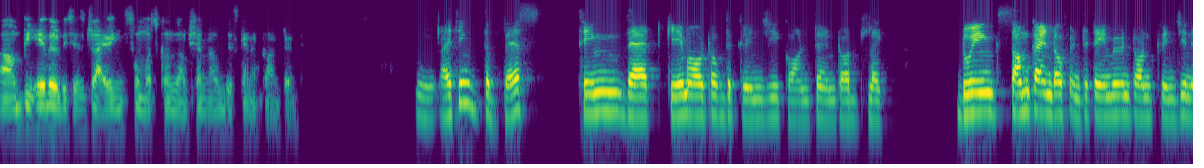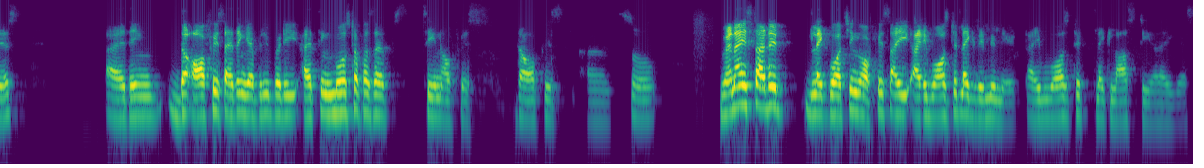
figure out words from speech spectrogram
uh, behavior which is driving so much consumption of this kind of content. Mm, I think the best thing that came out of the cringy content or like doing some kind of entertainment on cringiness i think the office i think everybody i think most of us have seen office the office uh, so when i started like watching office i i watched it like really late. I watched it like last year i guess.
